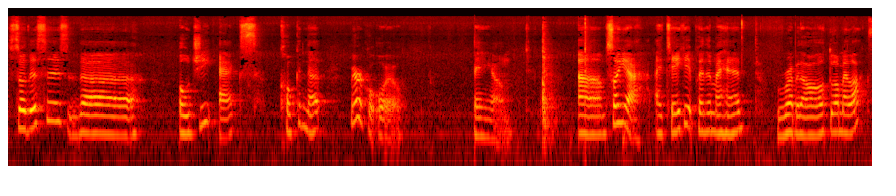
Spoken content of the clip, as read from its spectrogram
So this is the OGX coconut miracle oil. Bam. Um, so yeah, I take it, put it in my head, rub it all through my locks,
